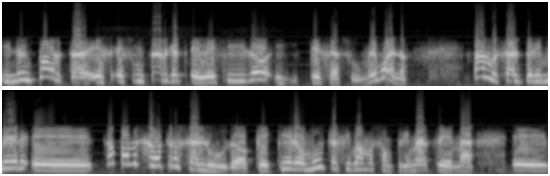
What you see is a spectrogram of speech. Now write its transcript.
Y no importa, es, es un target elegido y que se asume. Bueno, Vamos al primer, eh, vamos a otro saludo que quiero mucho, así vamos a un primer tema. Eh,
